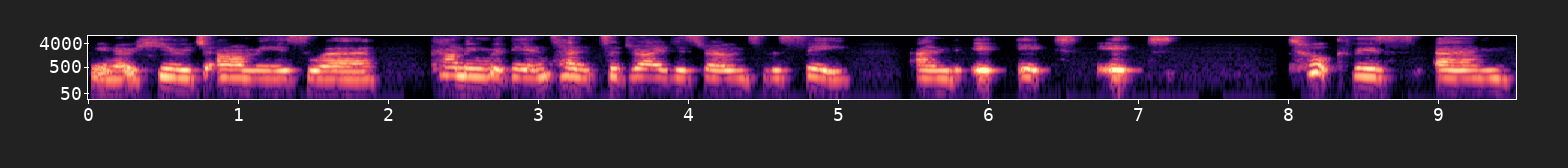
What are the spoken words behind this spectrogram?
you know, huge armies were coming with the intent to drive Israel into the sea, and it it it took these um,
